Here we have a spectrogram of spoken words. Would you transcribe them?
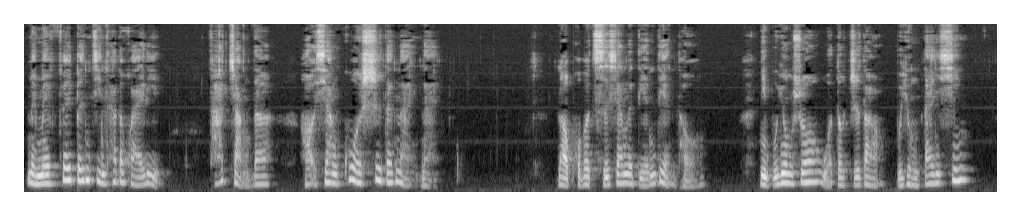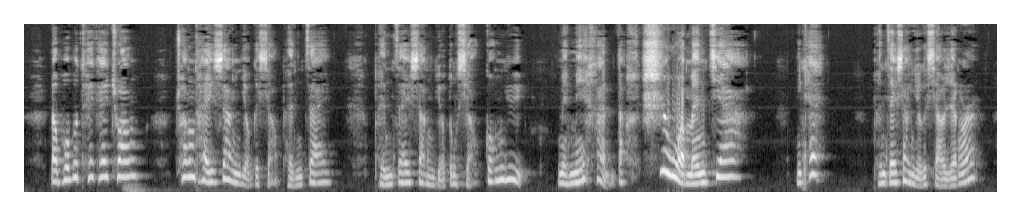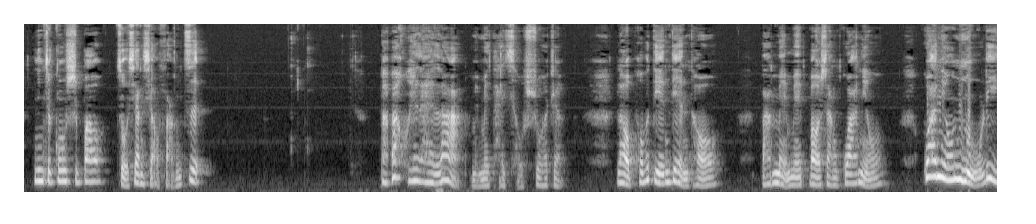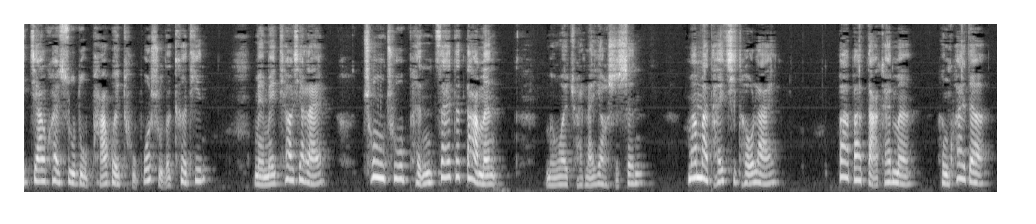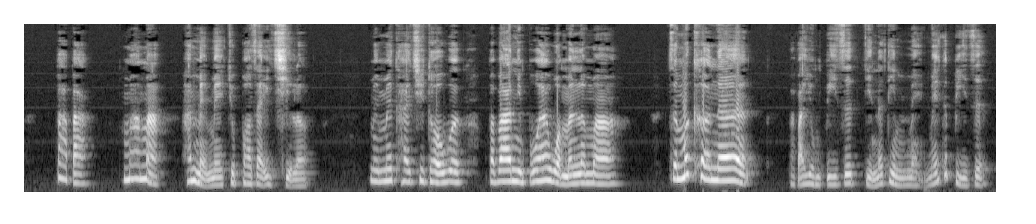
妹妹飞奔进她的怀里，她长得好像过世的奶奶。老婆婆慈祥的点点头：“你不用说，我都知道，不用担心。”老婆婆推开窗，窗台上有个小盆栽，盆栽上有栋小公寓。妹妹喊道：“是我们家。”你看，盆栽上有个小人儿，拎着公事包走向小房子。爸爸回来啦！妹妹抬头说着。老婆婆点点头，把妹妹抱上瓜牛。瓜牛努力加快速度，爬回土拨鼠的客厅。妹妹跳下来，冲出盆栽的大门。门外传来钥匙声。妈妈抬起头来，爸爸打开门。很快的，爸爸妈妈和妹妹就抱在一起了。妹妹抬起头问：“爸爸，你不爱我们了吗？”“怎么可能？”爸爸用鼻子顶了顶妹妹的鼻子，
